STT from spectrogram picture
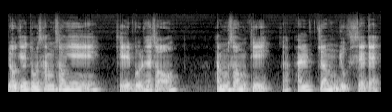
여기에 또 삼성이 개입을 해서 삼성 D 8.6세대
